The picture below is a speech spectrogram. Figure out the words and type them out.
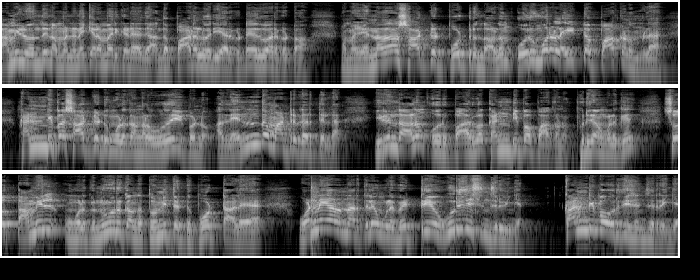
தமிழ் வந்து நம்ம நினைக்கிற மாதிரி கிடையாது. அந்த பாடல் வரியாக இருக்கட்டும் எதுவாக இருக்கட்டும். நம்ம என்னதான் ஷார்ட்கட் போட்டிருந்தாலும் ஒரு முறை லைட்டாக பார்க்கணும்ல. கண்டிப்பாக ஷார்ட்கட் உங்களுக்கு அங்கே உதவி பண்ணும். அதில் எந்த மாற்று கருத்து இல்லை. இருந்தாலும் ஒரு பார்வை கண்டிப்பாக பார்க்கணும். புரியுதா உங்களுக்கு? ஸோ தமிழ் உங்களுக்கு நூறுக்கு அங்கே தொண்ணூத்தெட்டு போட்டாலே ஒன்றையால் நேரத்தில் உங்களை வெற்றியை உறுதி உறுதி செஞ்சுருவீங்க. கண்டிப்பாக உறுதி செஞ்சிடுறீங்க.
